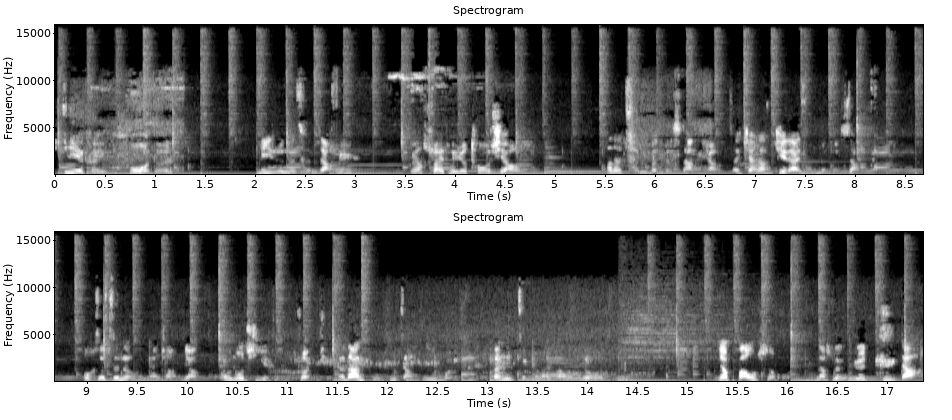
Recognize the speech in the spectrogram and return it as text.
企业可以获得利润的成长率，不要衰退就偷笑了。它的成本的上扬，再加上借贷成本的上扬，我是真的很难想象欧洲企业怎么赚钱。那当然股市涨是一回事，但是整个来看，我认为是。比较保守，那所以我觉得巨大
